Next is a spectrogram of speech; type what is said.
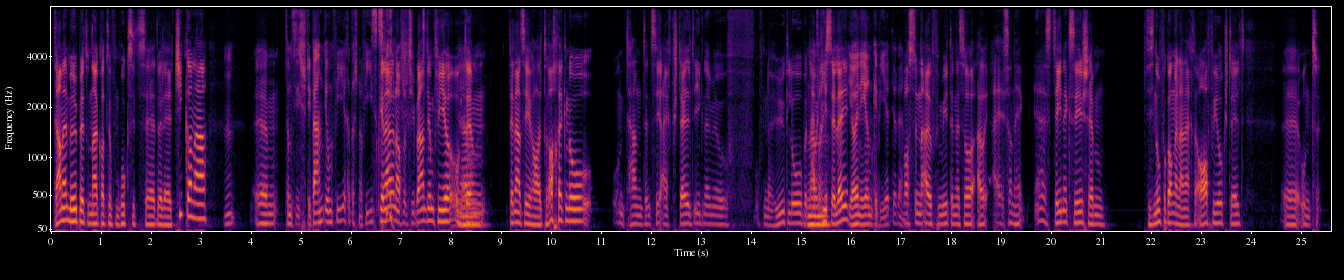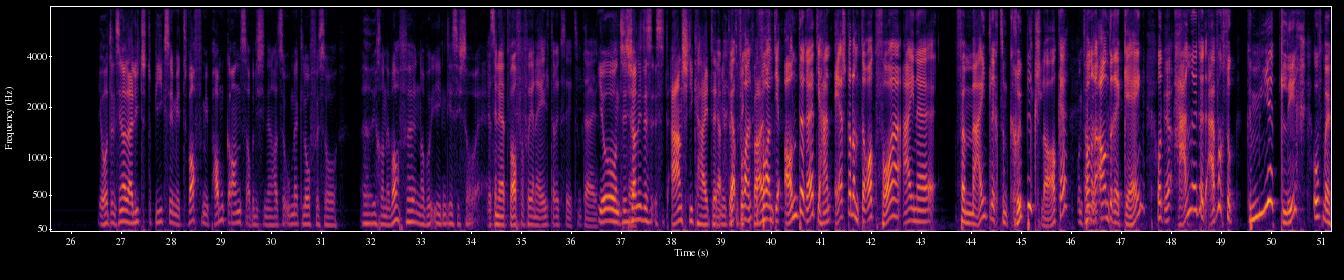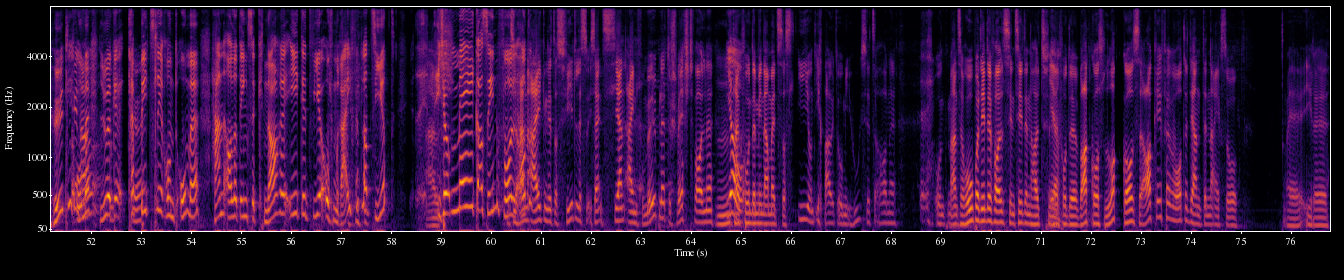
zusammenmöbelt und dann gerade auf dem Rucksitz äh, wollte Chica nehmen. Mhm. Ähm, Um sein Stipendium feiern, das war noch fies. genau, gewesen. nach der Gibandium 4. Und Ja. ähm, dann haben sie halt Rache genommen und haben dann sie eigentlich gestellt, irgendwie auf, auf einem Hügel oben, auch in LA. Ja, in ihrem Gebiet ja dann. Was dann auch für mich dann so, auch, äh, so eine äh, Szene war, ähm, sie sind aufgegangen, haben eigentlich den Anführer gestellt äh, und ja, dann sind halt auch Leute dabei gewesen mit Waffen, mit Pumpguns, aber die sind dann halt so rumgelaufen, so äh, ich habe eine Waffe, aber irgendwie es ist so... Äh, Das sind ja die Waffen von ihren Eltern gesehen, zum Teil. ja, und es ist halt nicht, das, es, die Ernstigkeit Ja, mich ja vor, allem, vor allem die anderen, die haben erst gerade am Tag vorher einen vermeintlich zum Krüppel geschlagen Und von einer anderen Gang und Ja. hängen dort einfach so gemütlich auf einem Hügel Genau. rum, schauen kein Ja. bisschen rundum, haben allerdings eine Knarre irgendwie auf dem Reifen platziert. Ist ja mega sinnvoll, Sie haben eigentlich das Viertel, sie, haben- einen von Möbeln, der schwächste von allen. Ja. Sie haben gefunden, wir nehmen jetzt das ein und ich baue hier mein Haus jetzt an. Und wir haben sie erobert, jedenfalls sind sie dann halt Ja. äh, von den Wacos Locos angegriffen worden. Die haben dann eigentlich so äh, ihre,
